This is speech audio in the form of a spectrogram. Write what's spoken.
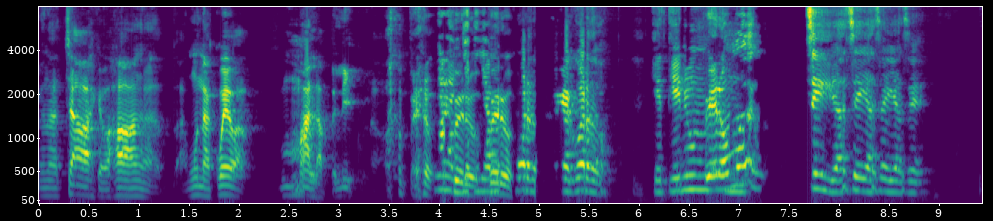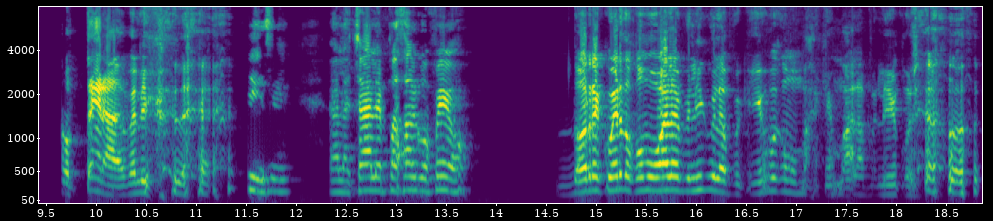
unas chavas que bajaban a, a una cueva, mala película, pero, Ah, pero, ya, me pero, acuerdo, me acuerdo. Que tiene un... pero, un- Sí, ya sé, ya sé, ya sé. totera de película. Sí, sí. A la chava le pasa algo feo. No recuerdo cómo va la película, porque yo fue como, más que mala película.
